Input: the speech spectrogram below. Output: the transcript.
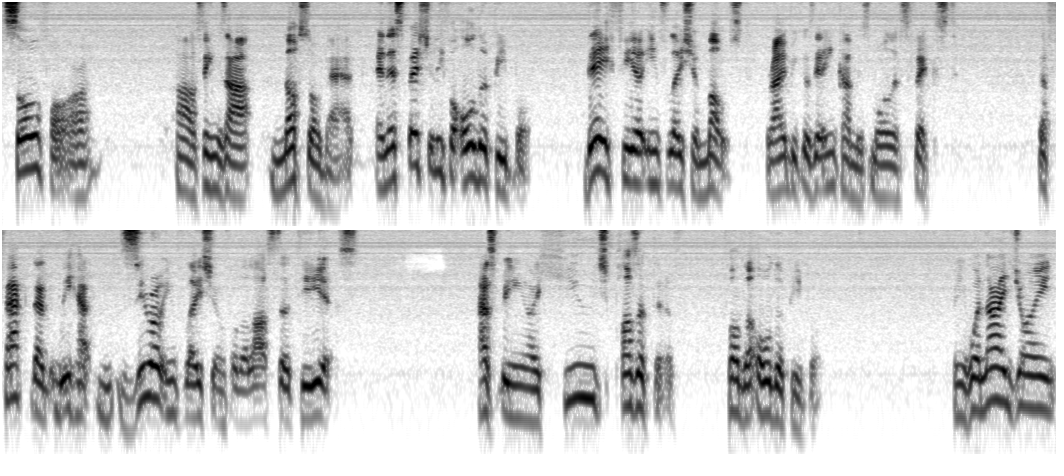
so far, uh, things are not so bad, and especially for older people, they fear inflation most, right? Because their income is more or less fixed the fact that we had zero inflation for the last 30 years has been a huge positive for the older people. I mean, when I joined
